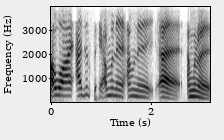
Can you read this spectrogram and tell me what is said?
Oh well, I, I just I'm gonna I'm gonna uh I'm gonna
